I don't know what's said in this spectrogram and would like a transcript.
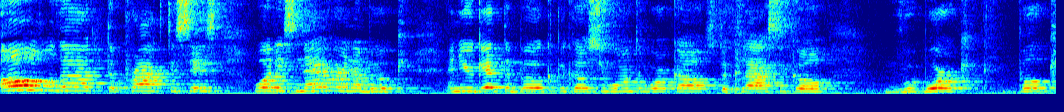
all that, the practices, what is never in a book. And you get the book because you want the workouts, the classical work book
